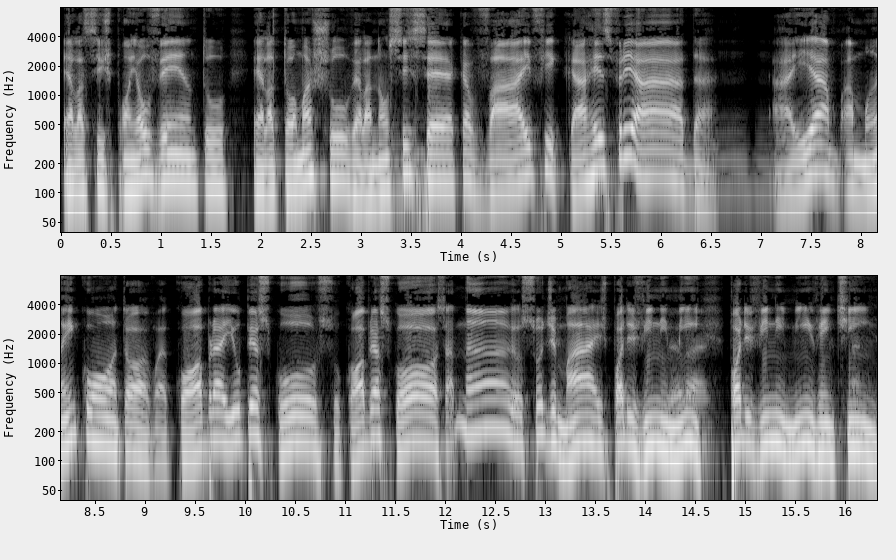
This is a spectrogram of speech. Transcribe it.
ela se expõe ao vento, ela toma chuva, ela não se seca, vai ficar resfriada. Aí a, a mãe conta, ó, cobra aí o pescoço, cobre as costas. Ah, não, eu sou demais, pode vir em mim, pode vir em mim, ventinho.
